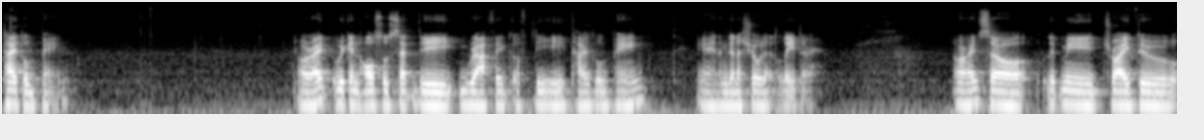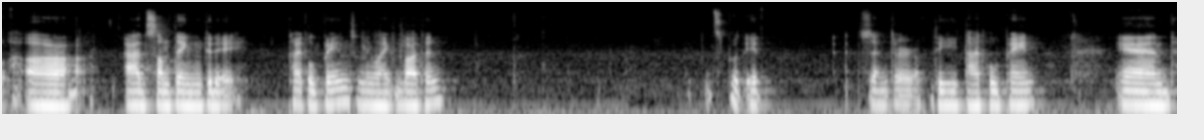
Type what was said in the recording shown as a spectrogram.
title pane. All right, we can also set the graphic of the title pane and I'm gonna show that later all right so let me try to uh, add something today title pane something like button. Let's put it at center of the title pane. And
